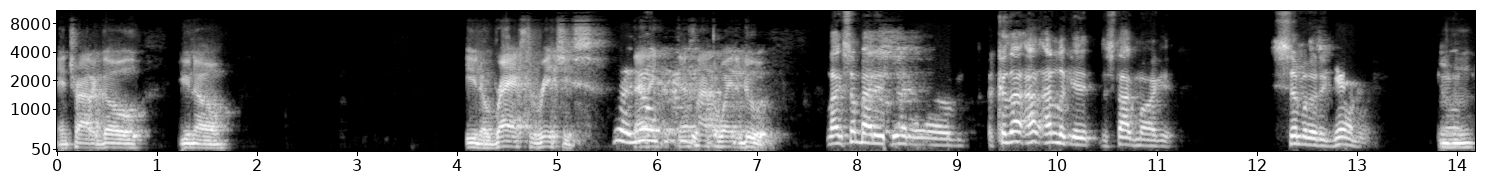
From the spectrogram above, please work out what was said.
and try to go you know you know rags to riches. Yeah, that that's not the way to do it. Like somebody that um because I, I I look at the stock market similar to gambling. You know, Mhm.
